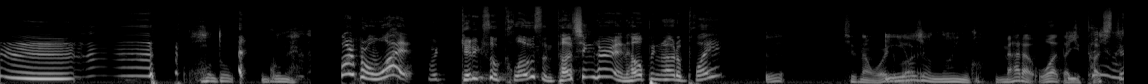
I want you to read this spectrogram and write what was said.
Hmm. Sorry for what? We're getting so close and touching her and helping her how to play? Uh, She's not worried about it. Mad at what? That you touched her?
